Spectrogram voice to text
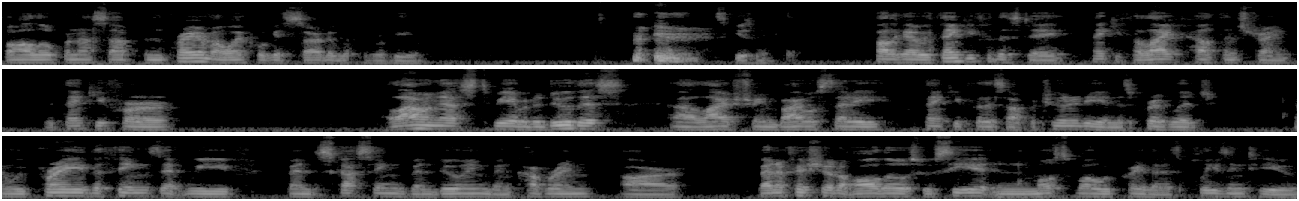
So I'll open us up in prayer. My wife will get started with a review. Excuse me. Father God, we thank you for this day. Thank you for life, health, and strength. We thank you for allowing us to be able to do this uh, live stream Bible study. Thank you for this opportunity and this privilege. And we pray the things that we've been discussing, been doing, been covering are beneficial to all those who see it. And most of all, we pray that it's pleasing to you.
